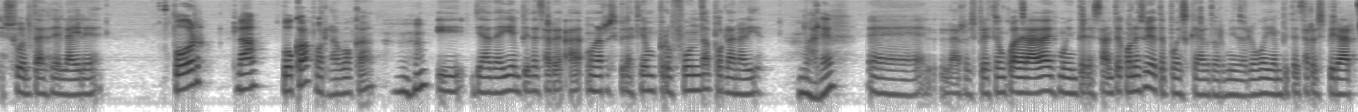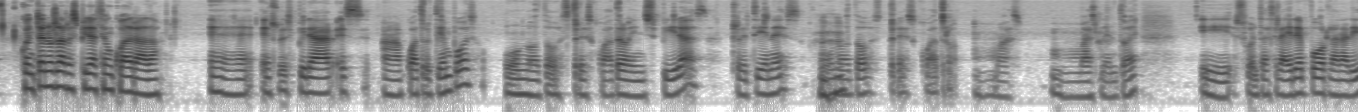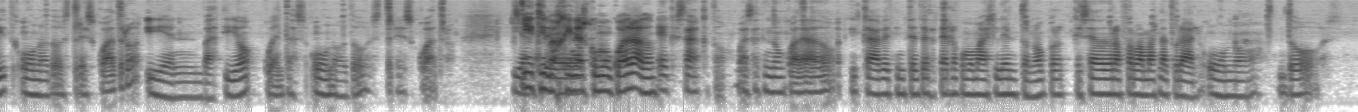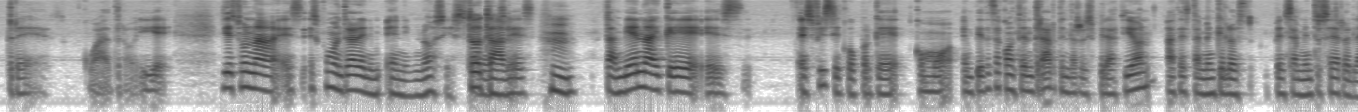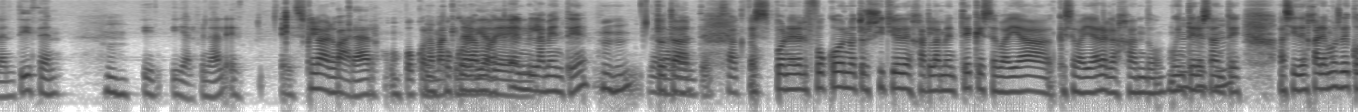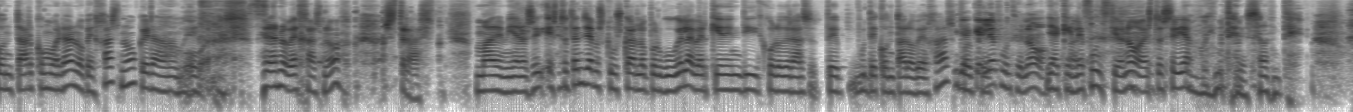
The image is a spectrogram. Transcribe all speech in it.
sueltas el aire. Por la boca. Por la boca. Y ya de ahí empiezas a una respiración profunda por la nariz. Vale. Eh, la respiración cuadrada es muy interesante. Con eso ya te puedes quedar dormido. Luego ya empiezas a respirar. Cuéntanos la respiración cuadrada. Eh, es respirar es a cuatro tiempos. Uno, dos, tres, cuatro. Inspiras, retienes. Uno, dos, tres, cuatro. Más, más lento, ¿eh? Y sueltas el aire por la nariz. Uno, dos, tres, cuatro. Y en vacío cuentas. Uno, dos, tres, cuatro. Y, te imaginas como un cuadrado. Exacto, vas haciendo un cuadrado y cada vez intentas hacerlo como más lento, ¿no? Porque sea de una forma más natural. Uno, dos, tres, cuatro. Y, y es, una, es, es como entrar en, en hipnosis. Total. Hmm. También hay que... Es, es físico, porque como empiezas a concentrarte en la respiración, haces también que los pensamientos se ralenticen y, y, al final es, es claro, parar un poco la maquinaria la, mente. Total. exacto. Es poner el foco en otro sitio y dejar la mente que se vaya, que se vaya relajando. Muy interesante. Así dejaremos de contar cómo eran ovejas, ¿no? Que eran ovejas, eran ovejas ¿no? Ostras, madre mía, no sé. Esto tendríamos que buscarlo por Google a ver quién dijo lo de, las, de, contar ovejas. Y a quién le funcionó. Y a quién le funcionó. Esto sería muy interesante.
